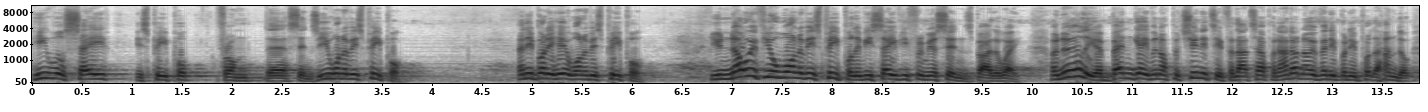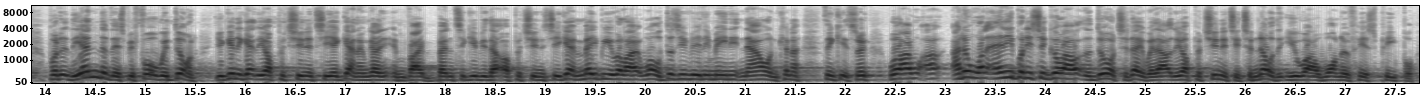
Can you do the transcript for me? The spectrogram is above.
he will save his people from their sins. Are you one of his people? Anybody here one of his people? You know if you're one of his people if he saved you from your sins, by the way. And earlier, Ben gave an opportunity for that to happen. I don't know if anybody put the hand up, but at the end of this, before we're done, you're going to get the opportunity again. I'm going to invite Ben to give you that opportunity again. Maybe you were like, well, does he really mean it now? And can I think it through? Well, I, I don't want anybody to go out the door today without the opportunity to know that you are one of his people.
